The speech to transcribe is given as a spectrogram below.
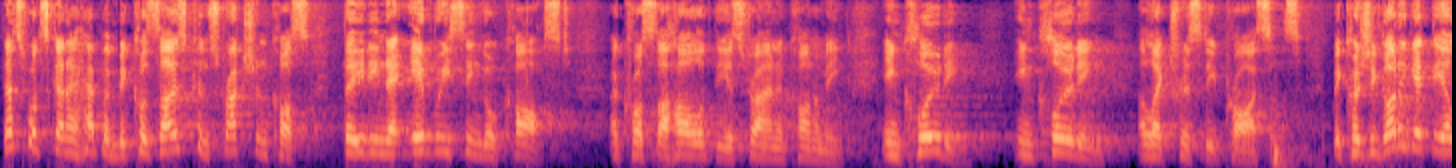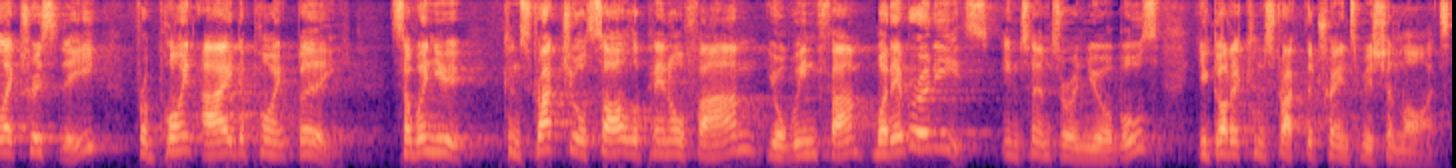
That's what's going to happen because those construction costs feed into every single cost across the whole of the Australian economy, including including electricity prices, because you've got to get the electricity from point A to point B. So when you construct your solar panel farm, your wind farm, whatever it is in terms of renewables, you've got to construct the transmission lines.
